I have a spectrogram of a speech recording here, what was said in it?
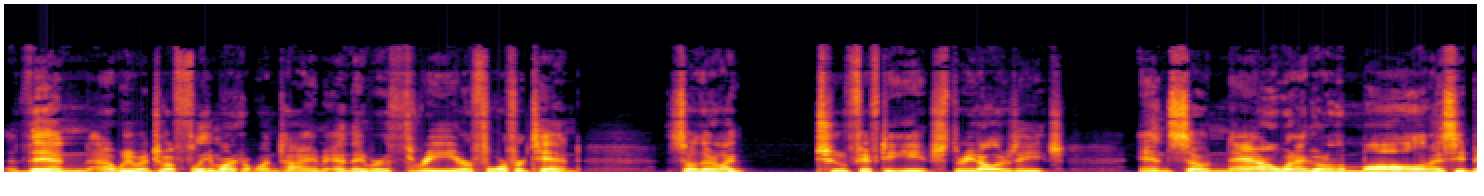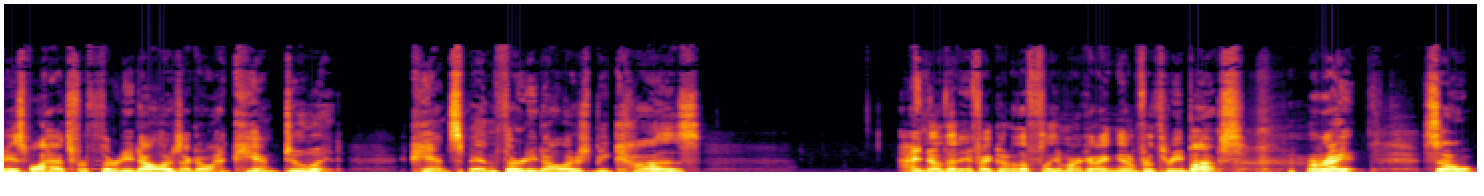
Then uh, we went to a flea market one time, and they were three or four for ten, so they're like two fifty each, three dollars each. And so now when I go to the mall and I see baseball hats for thirty dollars, I go, I can't do it. I can't spend thirty dollars because I know that if I go to the flea market, I can get them for three bucks, right? So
